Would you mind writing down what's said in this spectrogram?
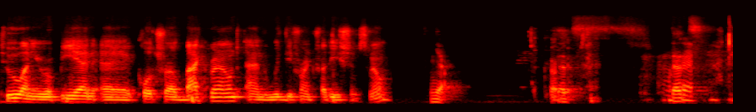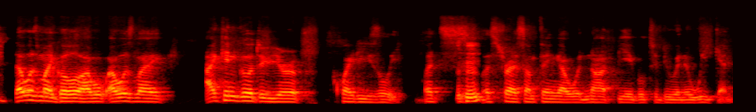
to an European uh, cultural background, and with different traditions. No. Yeah. Perfect. That's that's okay. that was my goal. I, I was like, I can go to Europe quite easily. Let's mm-hmm. let's try something I would not be able to do in a weekend.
